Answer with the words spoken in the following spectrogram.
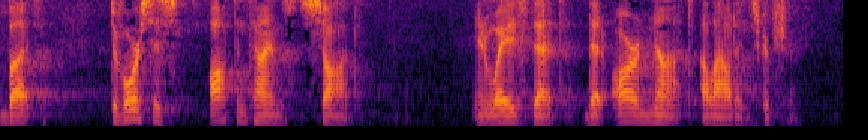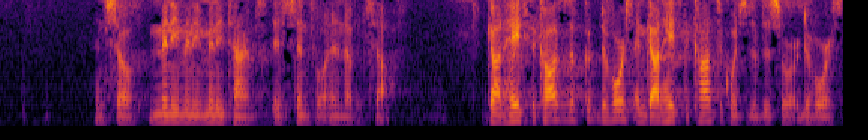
but divorce is oftentimes sought in ways that, that are not allowed in Scripture. And so, many, many, many times is sinful in and of itself. God hates the causes of divorce and God hates the consequences of divorce.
